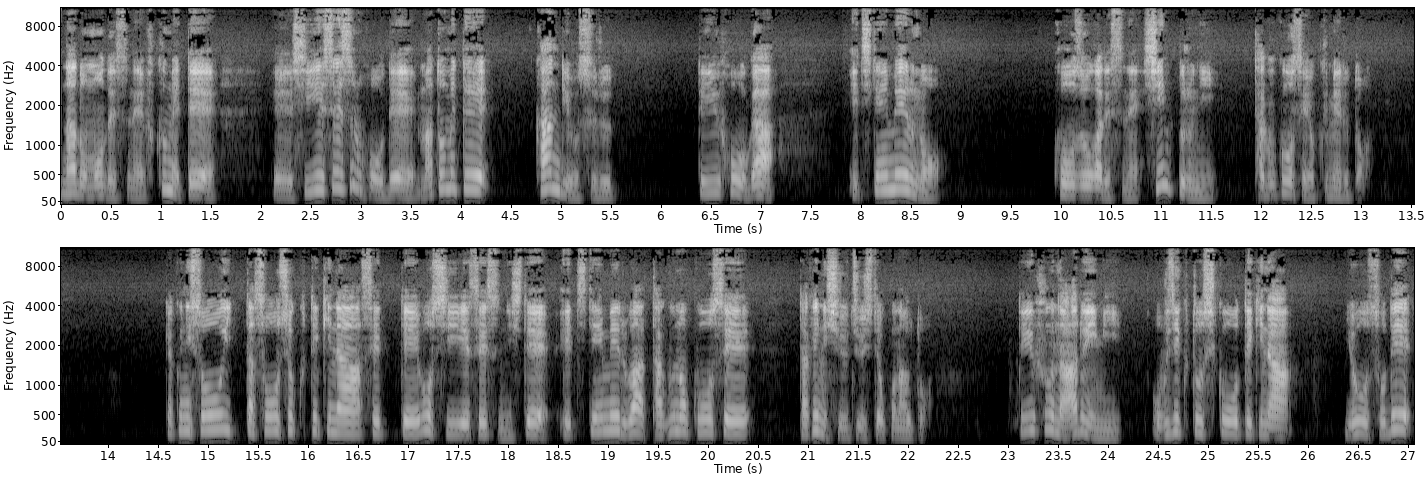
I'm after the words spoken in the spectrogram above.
などもですね、含めて、えー CSS の方でまとめて管理をするっていう方が、HTML の構造がですね、シンプルにタグ構成を組めると。逆にそういった装飾的な設定を CSS にして、HTML はタグの構成だけに集中して行うと。っていうふうなある意味、オブジェクト思考的な要素で、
